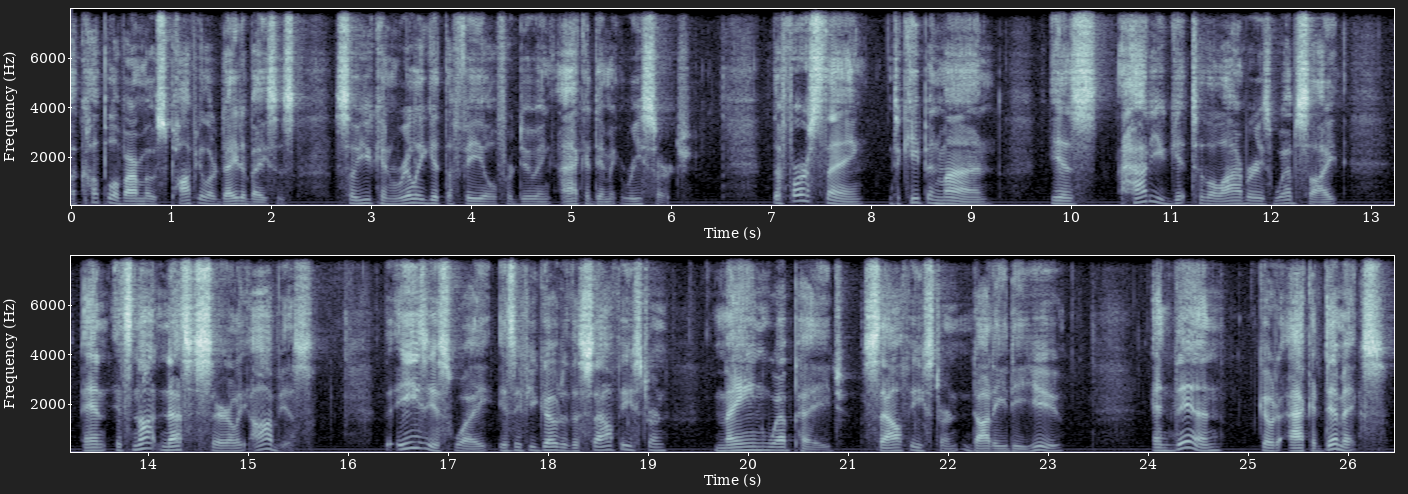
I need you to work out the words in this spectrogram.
a couple of our most popular databases so you can really get the feel for doing academic research. The first thing to keep in mind is how do you get to the library's website and it's not necessarily obvious. The easiest way is if you go to the Southeastern main web page southeastern.edu and then go to academics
